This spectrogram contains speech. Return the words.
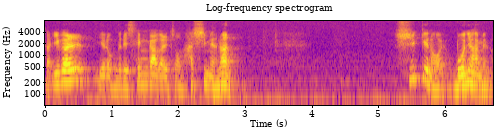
자, 이걸 여러분들이 생각을 좀 하시면은 쉽게 나와요. 뭐냐 하면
